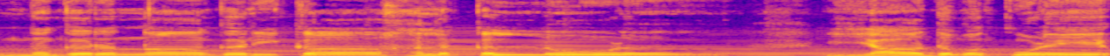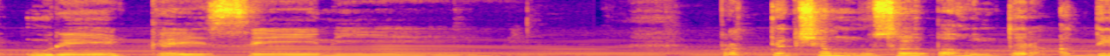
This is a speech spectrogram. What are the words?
नगर नागरिका हलकल्लोळ यादव कुळे उरे कैसेनी प्रत्यक्ष मुसळ पाहून तर अगदी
